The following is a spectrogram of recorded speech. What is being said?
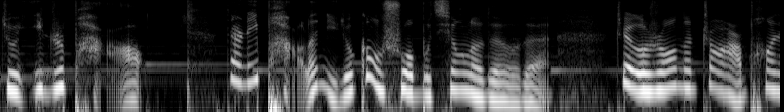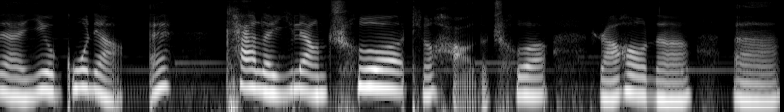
就一直跑。但是你跑了，你就更说不清了，对不对？这个时候呢，正好碰见一个姑娘，哎，开了一辆车，挺好的车。然后呢，嗯，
